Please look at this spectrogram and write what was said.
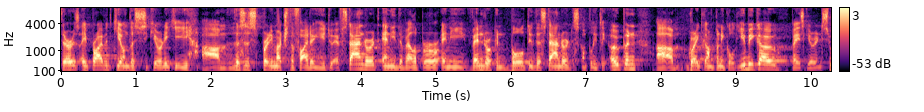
There is a private key on the security key. Um, this is pretty much the FIDO U2F standard. Any developer, or any vendor can build to the standard. It's completely open. Um, great company called Yubico, based here in Sweden,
